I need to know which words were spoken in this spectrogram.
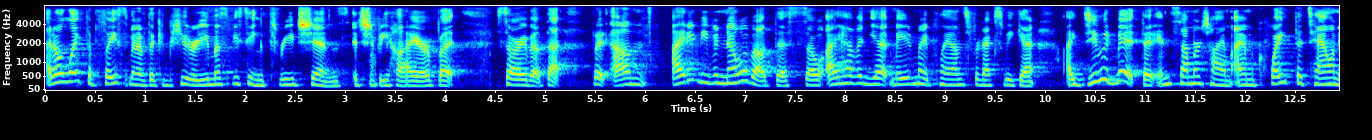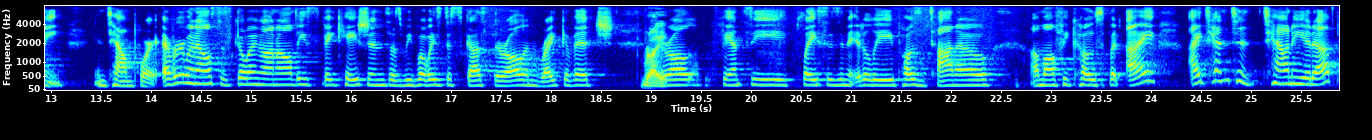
i don't like the placement of the computer you must be seeing three chins it should be higher but Sorry about that. But um, I didn't even know about this, so I haven't yet made my plans for next weekend. I do admit that in summertime, I am quite the townie in Townport. Everyone else is going on all these vacations, as we've always discussed. They're all in Reykjavik. Right. They're all fancy places in Italy, Positano, Amalfi Coast. But I, I tend to townie it up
